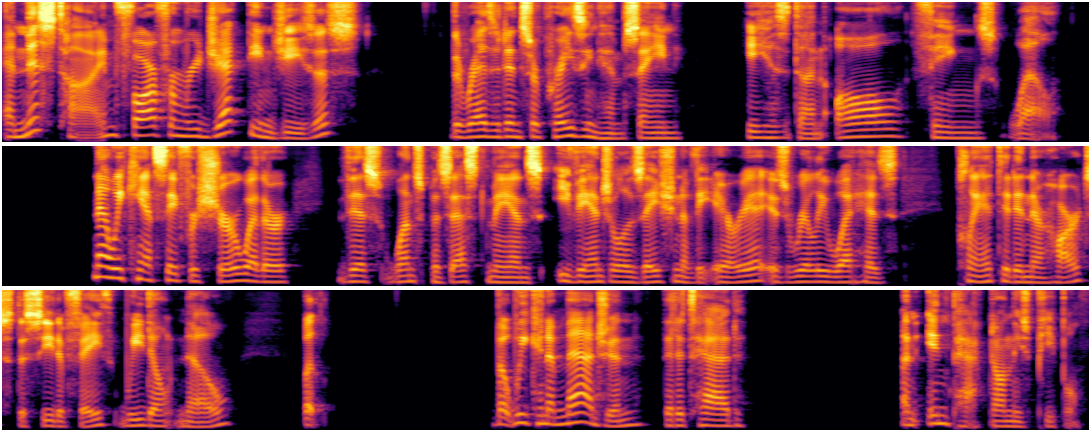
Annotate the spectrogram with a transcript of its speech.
And this time, far from rejecting Jesus, the residents are praising him, saying, He has done all things well. Now, we can't say for sure whether this once possessed man's evangelization of the area is really what has planted in their hearts the seed of faith. We don't know. But, but we can imagine that it's had an impact on these people.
